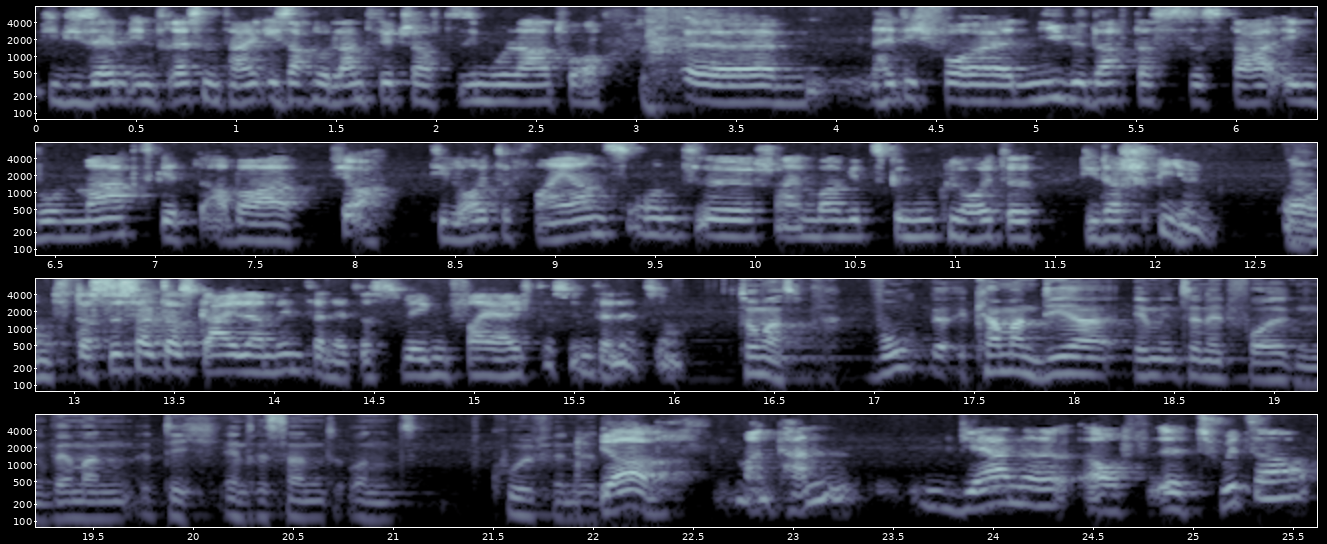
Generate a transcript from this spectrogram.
die dieselben Interessen teilen. Ich sag nur Landwirtschaftssimulator. äh, hätte ich vorher nie gedacht, dass es da irgendwo einen Markt gibt, aber tja, die Leute feiern es und äh, scheinbar gibt es genug Leute, die das spielen. Ja. Und das ist halt das Geile am Internet, deswegen feiere ich das Internet so. Thomas, wo kann man dir im Internet folgen, wenn man dich interessant und cool findet? Ja, man kann gerne auf äh, Twitter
